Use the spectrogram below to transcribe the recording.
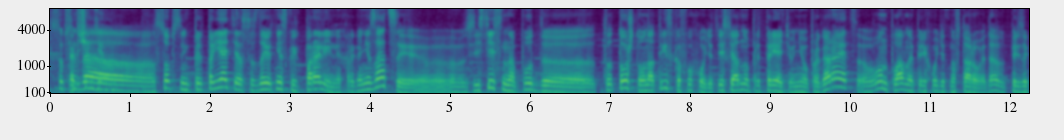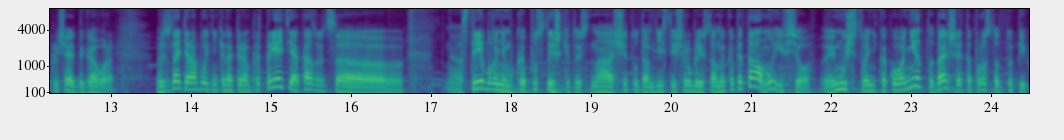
собственно, когда в чем дело. собственник предприятия создает несколько параллельных организаций, э, естественно, под то, то, что он от рисков уходит. Если одно предприятие у него прогорает, он плавно переходит на второе, да, перезаключает договоры. В результате работники на первом предприятии оказываются Э, с требованием к пустышке, то есть на счету там 10 тысяч рублей уставной капитал, ну и все. Имущества никакого нет, дальше это просто тупик.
